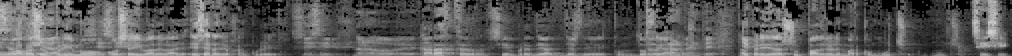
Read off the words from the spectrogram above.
jugaba su primo o se iba del Ajax. Ese era Johan Cruyff. Sí, sí. No, no, eh, Carácter, siempre, desde con 12 años. La pérdida de su padre le marcó mucho, mucho. Sí, sí.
